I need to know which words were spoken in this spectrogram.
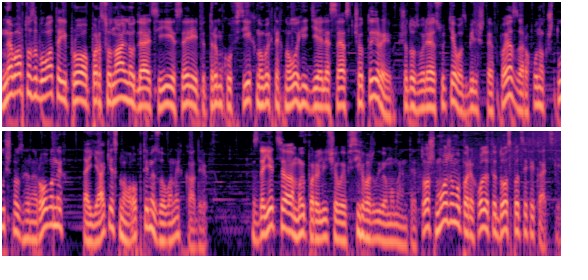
Не варто забувати і про персональну для цієї серії підтримку всіх нових технологій DLSS 4, що дозволяє суттєво збільшити FPS за рахунок штучно згенерованих та якісно оптимізованих кадрів. Здається, ми перелічили всі важливі моменти, тож можемо переходити до специфікації.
